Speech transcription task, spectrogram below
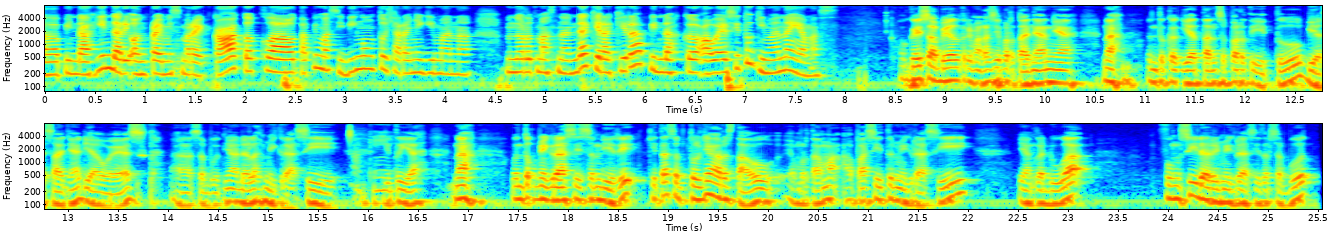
uh, pindahin dari on premise mereka ke cloud tapi masih bingung tuh caranya gimana. Menurut Mas Nanda kira-kira pindah ke AWS itu gimana ya, Mas? Oke Isabel, terima kasih pertanyaannya. Nah, untuk kegiatan seperti itu biasanya di AWS uh, sebutnya adalah migrasi, okay. gitu ya. Nah, untuk migrasi sendiri kita sebetulnya harus tahu yang pertama apa sih itu migrasi, yang kedua fungsi dari migrasi tersebut,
